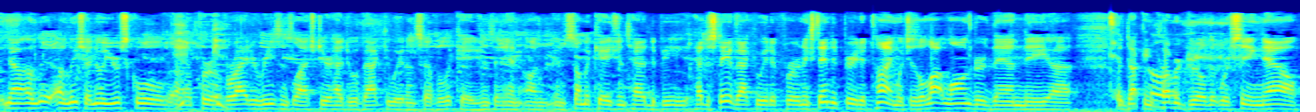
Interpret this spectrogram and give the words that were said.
Now, Alicia, I know your school, uh, for a variety of reasons, last year had to evacuate on several occasions, and on in some occasions had to be had to stay evacuated for an extended period of time, which is a lot longer than the uh, the duck and cover drill that we're seeing now,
